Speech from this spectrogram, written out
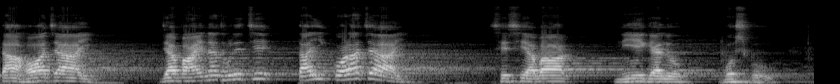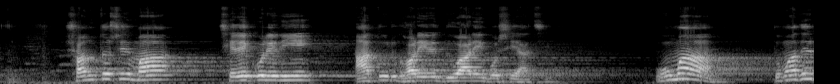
তা হওয়া চাই। যা বায়না ধরেছে তাই করা চাই। শেষে আবার নিয়ে গেল বসবউ। সন্তোষের মা ছেলে কোলে নিয়ে আতুর ঘরের দুয়ারে বসে আছে। উমা, তোমাদের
